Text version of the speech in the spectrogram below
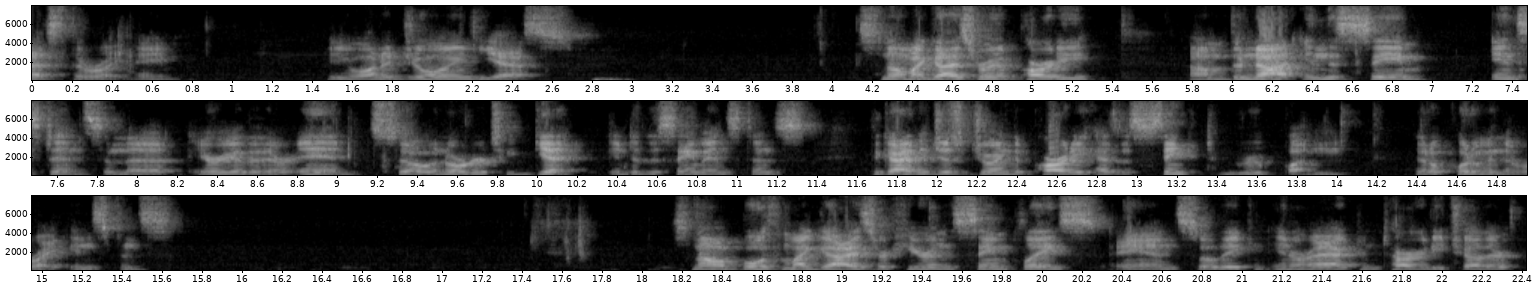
that's the right name. You want to join? Yes. So now my guys are in a party. Um, they're not in the same instance in the area that they're in. So in order to get into the same instance, the guy that just joined the party has a sync to group button that'll put him in the right instance. So now both my guys are here in the same place, and so they can interact and target each other.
